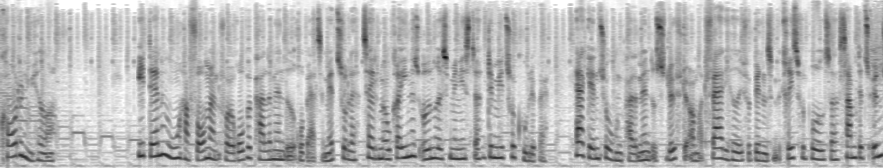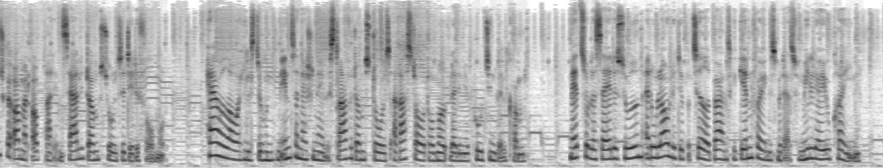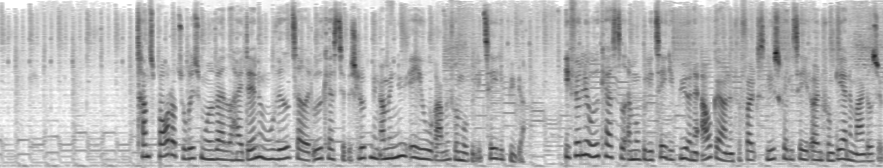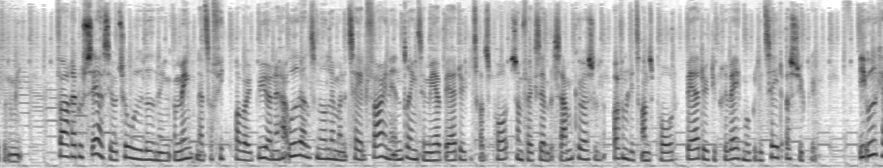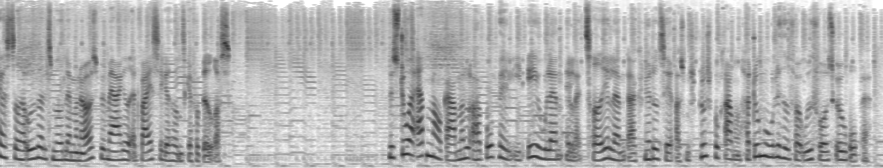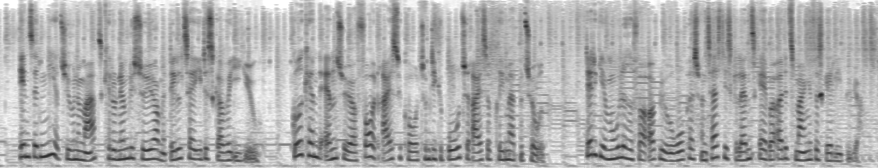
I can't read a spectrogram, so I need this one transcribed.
Korte nyheder. I denne uge har formand for Europaparlamentet Roberta Metsola talt med Ukraines udenrigsminister Dmytro Kuleba. Her gentog hun parlamentets løfte om retfærdighed i forbindelse med krigsforbrydelser, samt dets ønske om at oprette en særlig domstol til dette formål. Herudover hilste hun den internationale straffedomstols arrestordre mod Vladimir Putin velkommen. Metsola sagde desuden, at ulovligt deporterede børn skal genforenes med deres familier i Ukraine. Transport- og Turismeudvalget har i denne uge vedtaget et udkast til beslutning om en ny EU-ramme for mobilitet i byer. Ifølge udkastet er mobilitet i byerne afgørende for folks livskvalitet og en fungerende markedsøkonomi. For at reducere CO2-udledningen og mængden af trafikpropper i byerne har udvalgsmedlemmerne talt for en ændring til mere bæredygtig transport, som f.eks. samkørsel, offentlig transport, bæredygtig privat mobilitet og cykling. I udkastet har udvalgsmedlemmerne også bemærket, at vejsikkerheden skal forbedres. Hvis du er 18 år gammel og har bopæl i et EU-land eller et tredje land, der er knyttet til Erasmus Plus-programmet, har du mulighed for at udforske Europa. Indtil den 29. marts kan du nemlig søge om at deltage i Discover EU. Godkendte ansøgere får et rejsekort, som de kan bruge til rejser primært med toget. Dette giver mulighed for at opleve Europas fantastiske landskaber og dets mange forskellige byer.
